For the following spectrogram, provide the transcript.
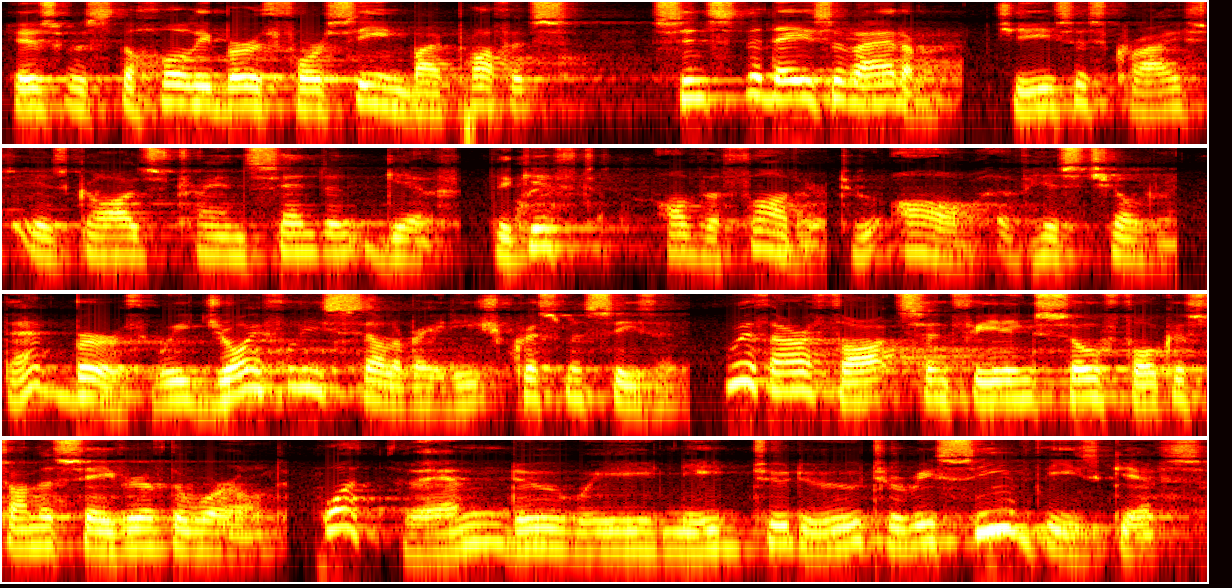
His was the holy birth foreseen by prophets since the days of Adam. Jesus Christ is God's transcendent gift, the gift of the Father to all of his children. That birth we joyfully celebrate each Christmas season with our thoughts and feelings so focused on the Savior of the world. What then do we need to do to receive these gifts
